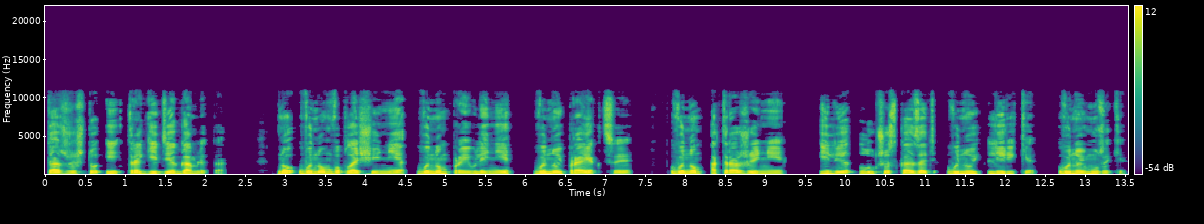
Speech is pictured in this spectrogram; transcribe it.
та же, что и трагедия Гамлета, но в ином воплощении, в ином проявлении, в иной проекции, в ином отражении, или, лучше сказать, в иной лирике, в иной музыке.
